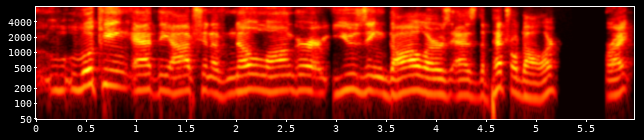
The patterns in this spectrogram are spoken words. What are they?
looking at the option of no longer using dollars as the petrodollar, right?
